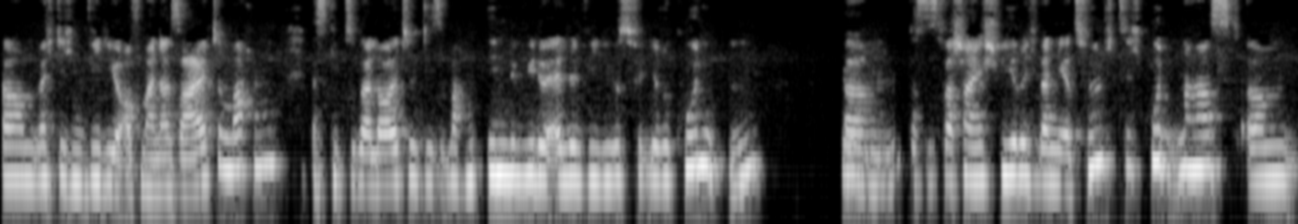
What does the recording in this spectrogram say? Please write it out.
Ähm, möchte ich ein Video auf meiner Seite machen? Es gibt sogar Leute, die machen individuelle Videos für ihre Kunden. Mhm. Ähm, das ist wahrscheinlich schwierig, wenn du jetzt 50 Kunden hast, ähm,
